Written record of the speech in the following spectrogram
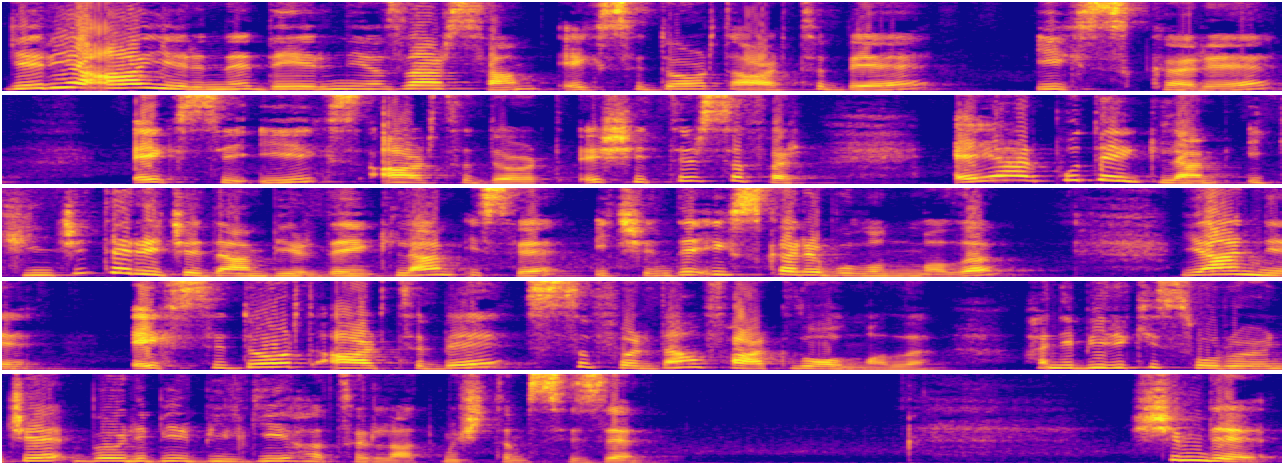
Geriye a yerine değerini yazarsam eksi 4 artı b x kare eksi x artı 4 eşittir 0. Eğer bu denklem ikinci dereceden bir denklem ise içinde x kare bulunmalı. Yani eksi 4 artı b sıfırdan farklı olmalı. Hani bir iki soru önce böyle bir bilgiyi hatırlatmıştım size. Şimdi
